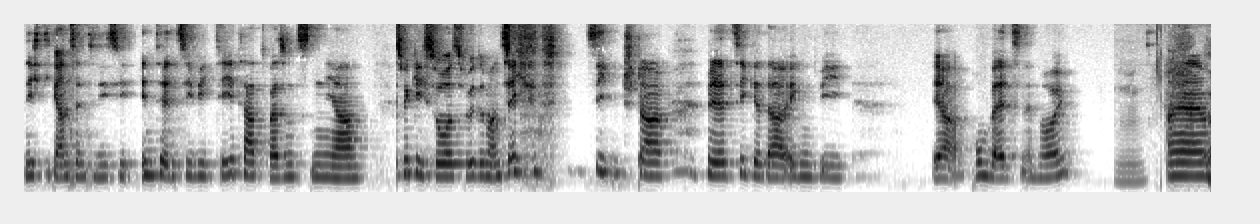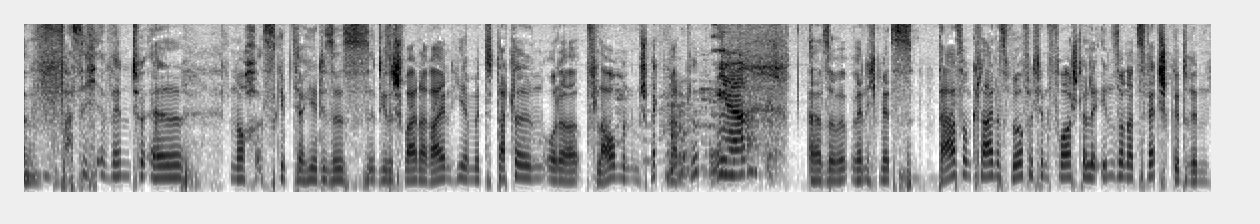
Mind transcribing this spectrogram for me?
nicht die ganze Intensi- Intensivität hat, weil sonst ja, ist wirklich so, als würde man sich Ziegenstall mit der Ziege da irgendwie ja, rumwälzen in Heu. Mhm. Ähm, Äh, was ich eventuell noch, es gibt ja hier dieses, diese Schweinereien hier mit Datteln oder Pflaumen im Speckmantel. ja, Also wenn ich mir jetzt da so ein kleines Würfelchen vorstelle, in so einer Zwetschge drin,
